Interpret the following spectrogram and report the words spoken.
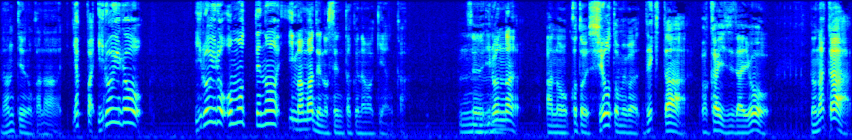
う、なんていうのかな。やっぱいろいろ、いろいろ思っての今までの選択なわけやんか。うん。そういろんな、あの、ことをしようと思えばできた若い時代を、の中、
